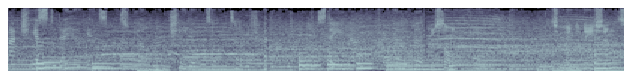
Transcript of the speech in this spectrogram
Match yesterday against Matsuyama and Shida was on television. Steve, I know that Result two Indonesians.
